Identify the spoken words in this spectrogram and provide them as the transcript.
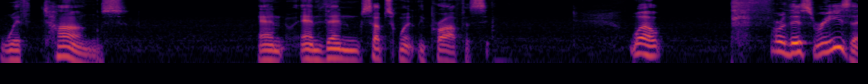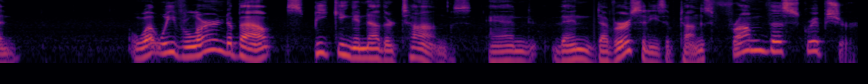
with tongues and, and then subsequently prophecy? Well, for this reason. What we've learned about speaking in other tongues and then diversities of tongues from the scripture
